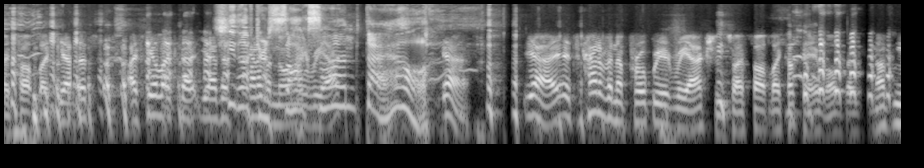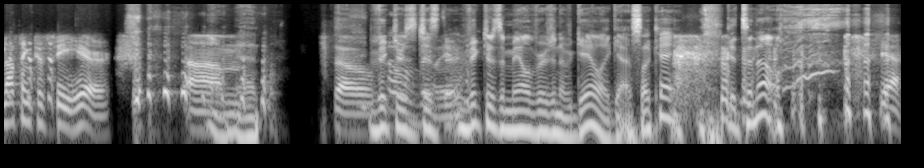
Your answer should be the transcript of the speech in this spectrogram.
I felt like yeah, that's I feel like that yeah, that's She left kind her of a normal socks reaction. on. What the hell? Yeah, yeah, it's kind of an appropriate reaction. So I felt like okay, well, there's not, nothing to see here. Oh, Um, man. So Victor's just Victor's a male version of Gail, I guess. Okay, good to know. yeah,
